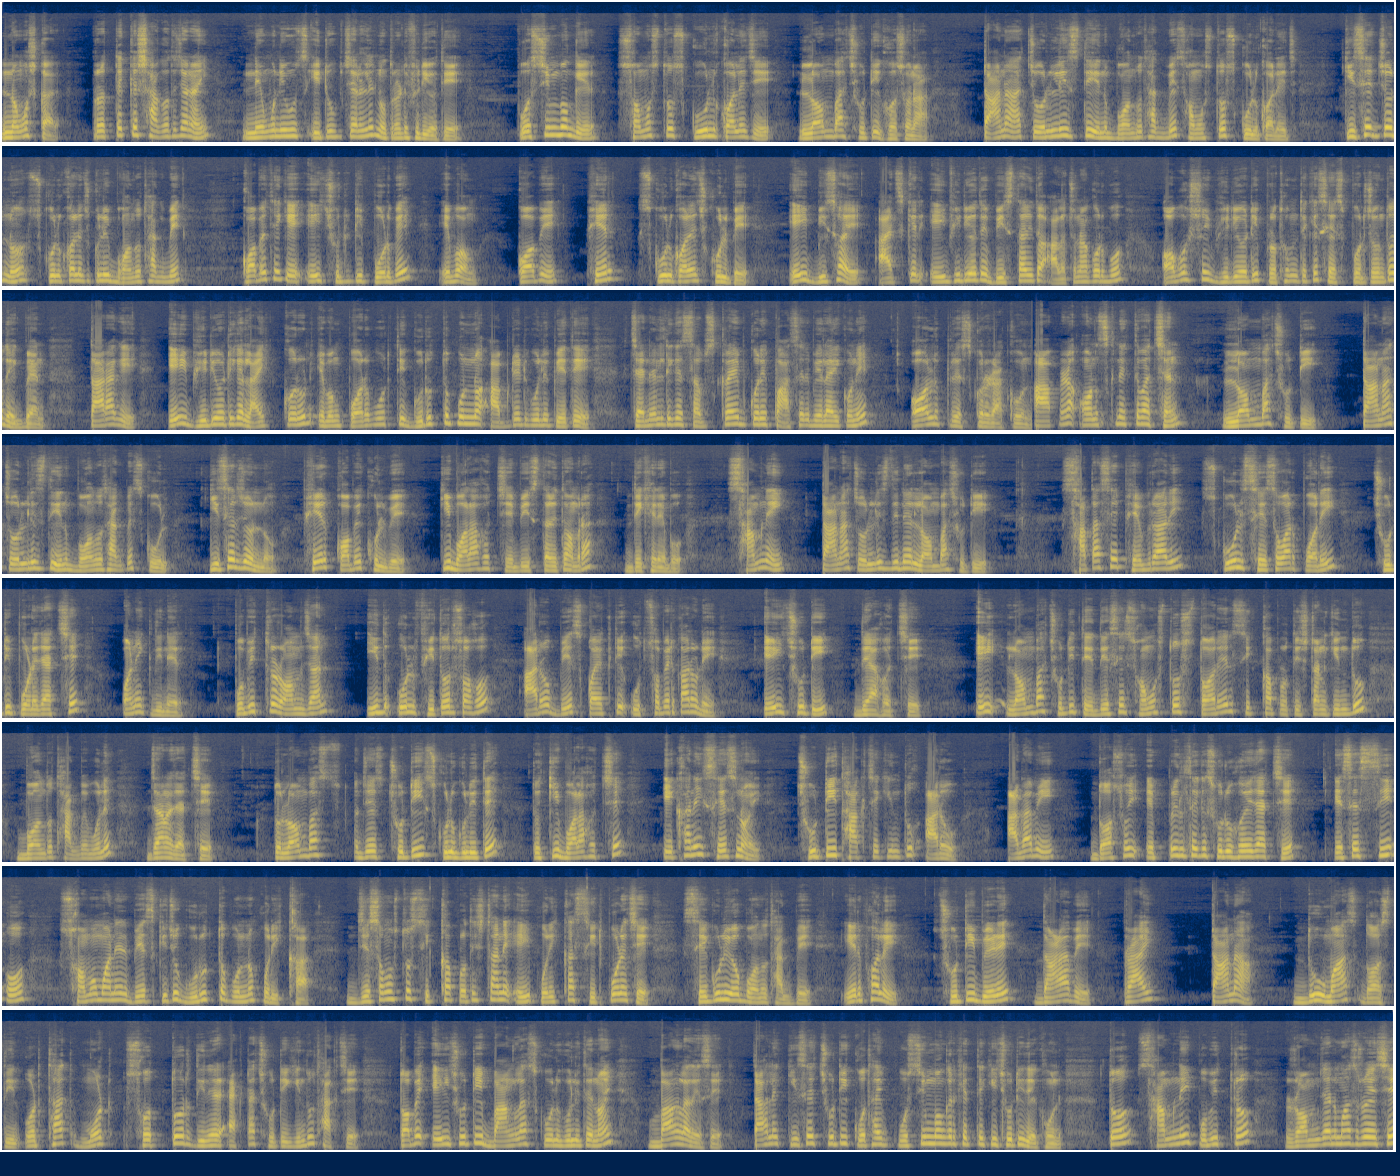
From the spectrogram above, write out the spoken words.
নমস্কার, প্রত্যেককে স্বাগত জানাই নেমো নিউজ ইউটিউব চ্যানেলে নতুন একটি ভিডিওতে। পশ্চিমবঙ্গের সমস্ত স্কুল, কলেজে লম্বা ছুটি ঘোষণা। টানা চল্লিশ দিন বন্ধ থাকবে সমস্ত স্কুল, কলেজ। কিসের জন্য স্কুল, কলেজগুলি বন্ধ থাকবে? কবে থেকে এই ছুটিটি পড়বে? এবং কবে ফের স্কুল, কলেজ খুলবে? এই বিষয়ে আজকের এই ভিডিওতে বিস্তারিত আলোচনা করব। অবশ্যই ভিডিওটি প্রথম থেকে শেষ পর্যন্ত দেখবেন। তার আগে এই ভিডিওটিকে লাইক করুন এবং পরবর্তী গুরুত্বপূর্ণ আপডেটগুলি পেতে চ্যানেলটিকে সাবস্ক্রাইব করে পাশের বেল আইকনে অল প্রেস করে রাখুন। আপনারা অনস্ক্রিন দেখতে পাচ্ছেন, লম্বা ছুটি, টানা চল্লিশ দিন বন্ধ থাকবে স্কুল কিসের জন্য? ফের কবে খুলবে? কি বলা হচ্ছে? বিস্তারিত আমরা দেখে নেব। সামনেই টানা চল্লিশ দিনের লম্বা ছুটি। সাতাশে ফেব্রুয়ারি স্কুল শেষ হওয়ার পরেই ছুটি পড়ে যাচ্ছে অনেক দিনের। পবিত্র রমজান ঈদ উল ফিতর সহ আরও বেশ কয়েকটি উৎসবের কারণে এই ছুটি দেয়া হচ্ছে। এই লম্বা ছুটিতে দেশের সমস্ত স্তরের শিক্ষা প্রতিষ্ঠান কিন্তু বন্ধ থাকবে বলে জানা যাচ্ছে। তো লম্বা যে ছুটি স্কুলগুলিতে, তো কি বলা হচ্ছে? এখানেই শেষ নয়, ছুটি থাকছে কিন্তু আরও। আগামী দশই এপ্রিল থেকে শুরু হয়ে যাচ্ছে এসএসসি ও সমমানের বেশ কিছু গুরুত্বপূর্ণ পরীক্ষা। যে সমস্ত শিক্ষা প্রতিষ্ঠানে এই পরীক্ষার সিট পড়েছে, সেগুলিও বন্ধ থাকবে। এর ফলে ছুটি বেড়ে দাঁড়াবে প্রায় টানা দু মাস দশ দিন, অর্থাৎ মোট সত্তর দিনের একটা ছুটি কিন্তু থাকছে। তবে এই ছুটি বাংলা স্কুলগুলিতে নয়, বাংলাদেশে। তাহলে কিসের ছুটি, কোথায়, পশ্চিমবঙ্গের ক্ষেত্রে কি ছুটি দেখুন। তো সামনেই পবিত্র রমজান মাস রয়েছে,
